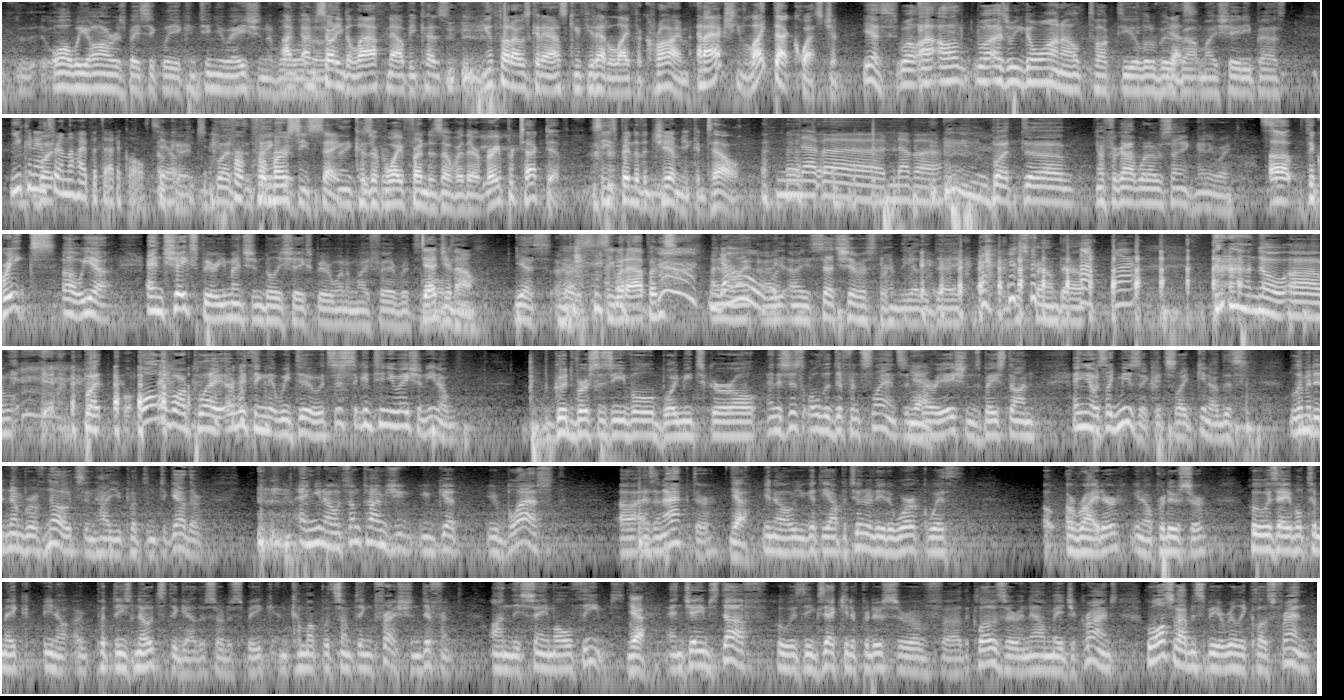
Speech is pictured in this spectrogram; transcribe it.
all we are is basically a continuation of all. I'm, of I'm those. starting to laugh now because you thought I was going to ask you if you'd had a life of crime, and I actually like that question. Yes. Well, I, I'll well as we go on, I'll talk to you a little bit Yes. about my shady past. You can answer But- in the hypothetical too. Okay, if you ch- but For, for thank you. mercy's sake, because her boyfriend is over there, very protective. See, he's been to the gym. You can tell. never, never. But uh, I forgot what I was saying. Anyway. Uh, the Greeks. Oh yeah, and Shakespeare. You mentioned Billy Shakespeare, one of my favorites. of Dead, all you time. know. Yes, I heard. See what happens. I know. No. I, I, I set shivers for him the other day. I just found out. no, um, but all of our play, everything that we do, it's just a continuation. You know, good versus evil, boy meets girl, and it's just all the different slants and Yeah. variations based on, and you know, it's like music. It's like you know this limited number of notes and how you put them together. and you know, sometimes you you get you're blessed uh, as an actor. Yeah. You know, you get the opportunity to work with a, a writer, you know, producer, who is able to make, you know, uh, put these notes together, so to speak, and come up with something fresh and different on the same old themes. Yeah. And James Duff, who is the executive producer of uh, The Closer and now Major Crimes, who also happens to be a really close friend,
